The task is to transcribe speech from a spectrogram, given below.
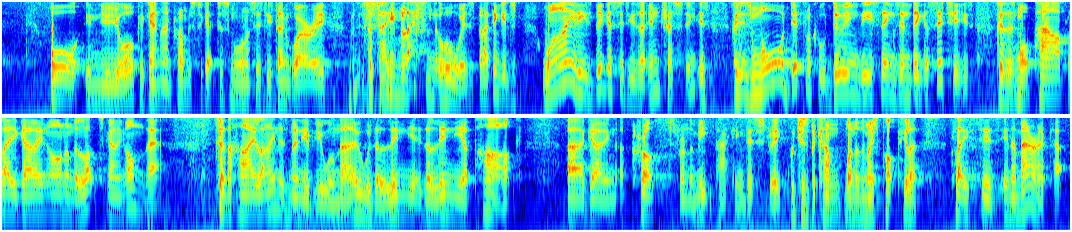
Or in New York, again, I promise to get to smaller cities, don't worry, but it's the same lesson always. But I think it's why these bigger cities are interesting is because it's more difficult doing these things in bigger cities because there's more power play going on and there's lots going on there. So the High Line, as many of you will know, was a linear, is a linear park uh, going across from the meatpacking district, which has become one of the most popular places in America.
